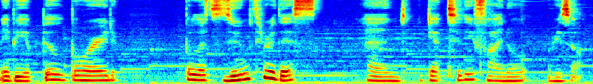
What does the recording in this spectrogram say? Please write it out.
maybe a billboard. But let's zoom through this and get to the final result.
